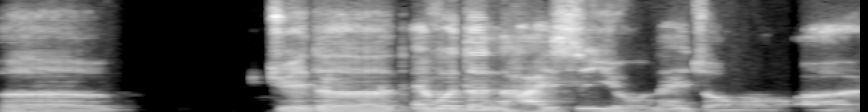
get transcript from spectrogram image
呃，觉得 Everton 还是有那种呃，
